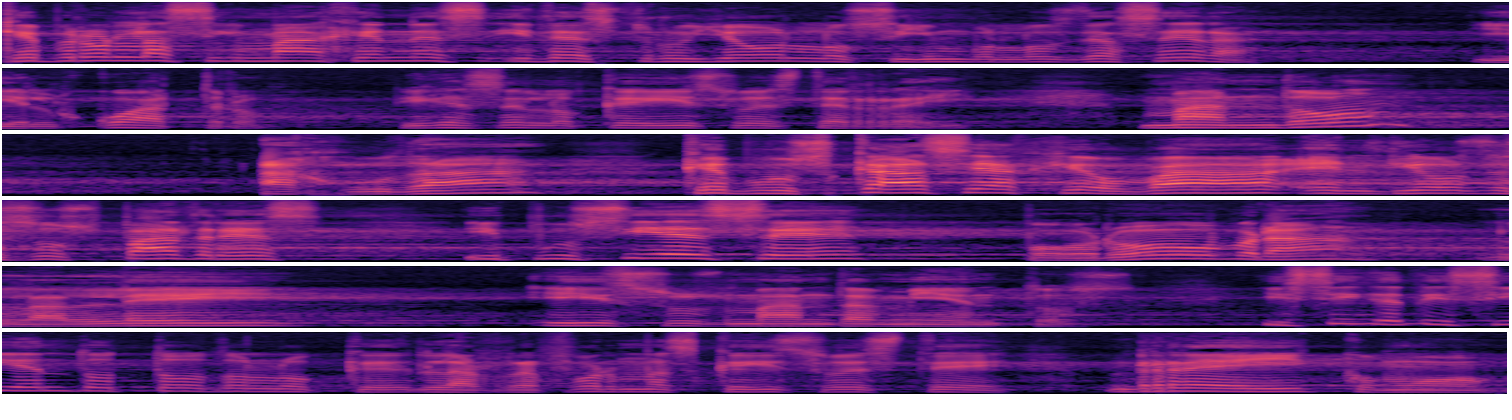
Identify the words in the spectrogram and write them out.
quebró las imágenes y destruyó los símbolos de acera. Y el cuatro, fíjese lo que hizo este rey, mandó a Judá que buscase a Jehová, el Dios de sus padres, y pusiese por obra la ley y sus mandamientos y sigue diciendo todo lo que las reformas que hizo este rey, como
